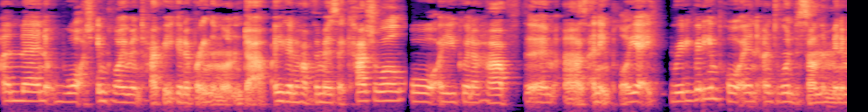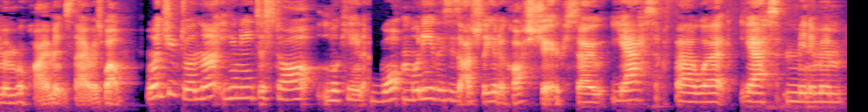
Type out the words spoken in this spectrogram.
And then what employment type are you going to bring them under? Are you going to have them as a casual or are you going to have them as an employee? Really, really important and to understand the minimum requirements there as well. Once you've done that, you need to start looking what money this is actually going to cost you. So, yes, fair work, yes, minimum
